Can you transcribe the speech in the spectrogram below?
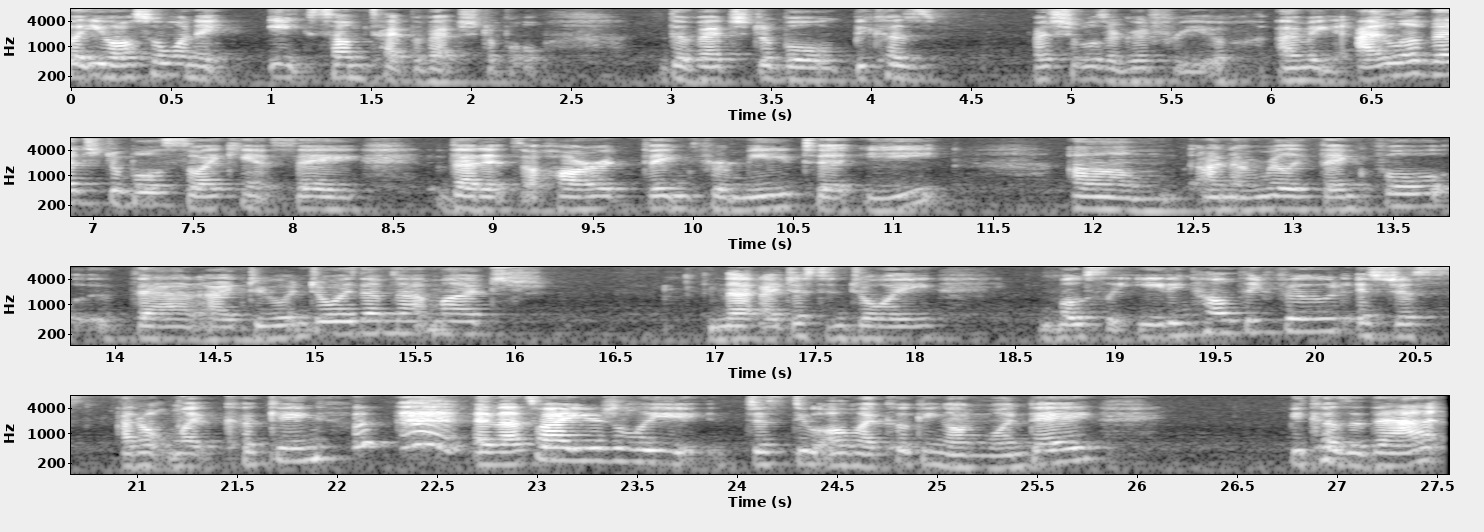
but you also want to eat some type of vegetable. The vegetable, because vegetables are good for you. I mean, I love vegetables, so I can't say that it's a hard thing for me to eat. Um, and I'm really thankful that I do enjoy them that much, and that I just enjoy mostly eating healthy food. It's just, I don't like cooking. and that's why I usually just do all my cooking on one day because of that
